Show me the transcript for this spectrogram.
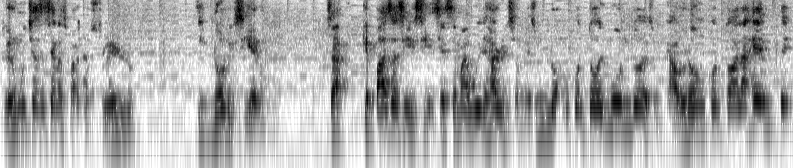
tuvieron muchas escenas para construirlo, y no lo hicieron. O sea, ¿qué pasa si, si, si este ma Woody Harrison es un loco con todo el mundo, es un cabrón con toda la gente?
